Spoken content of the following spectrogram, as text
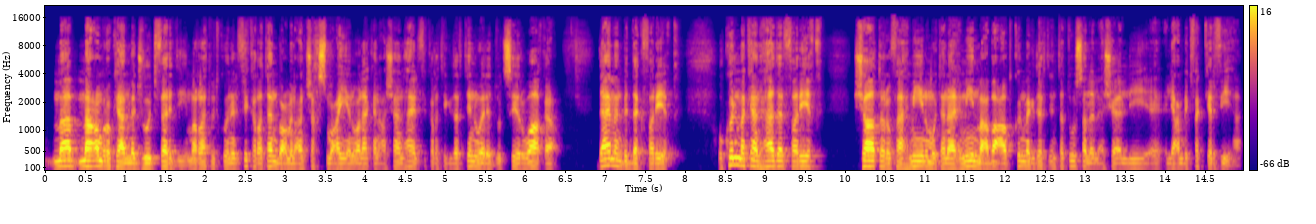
ما ما عمره كان مجهود فردي. مرات بتكون الفكرة تنبع من عند شخص معين ولكن عشان هاي الفكرة تقدر تنولد وتصير واقع دائما بدك فريق. وكل ما كان هذا الفريق شاطر وفاهمين ومتناغمين مع بعض كل ما قدرت أنت توصل للأشياء اللي اللي عم بتفكر فيها.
